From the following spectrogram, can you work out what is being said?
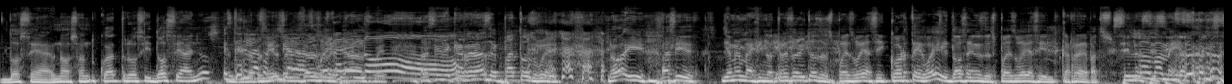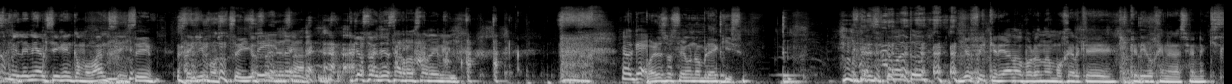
12 años, no, son 4, sí, 12 años. En las Olimpiadas, Olimpiadas, No. Así de carreras de patos, güey. ¿No? Y así, ya me imagino, tres horitos después, güey, así corte, güey, y dos años después, güey, así carrera de patos. Si los, No mames. los pinches millennials siguen como van, sí. Sí. Seguimos. Sí, yo, sí, soy de no. esa, yo soy de esa raza débil. Por eso sea un hombre X. como tú. Yo fui criado por una mujer que crió Generación X.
